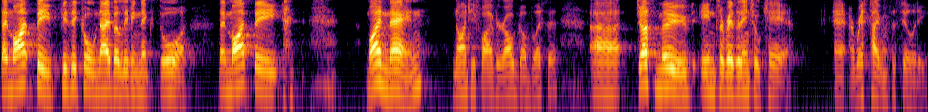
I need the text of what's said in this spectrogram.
They might be physical neighbour living next door. They might be my nan, 95 year old, God bless her, uh, just moved into residential care at a Resthaven facility.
